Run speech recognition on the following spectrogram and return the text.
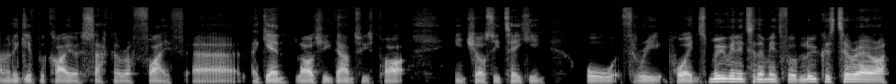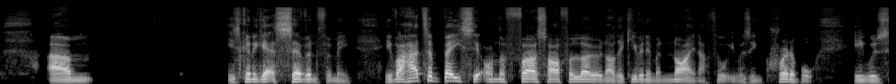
I'm going to give Bukayo Saka a five. Uh, again, largely down to his part in Chelsea taking all three points. Moving into the midfield, Lucas Torreira. Um, He's going to get a seven for me. If I had to base it on the first half alone, I'd have given him a nine. I thought he was incredible. He was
